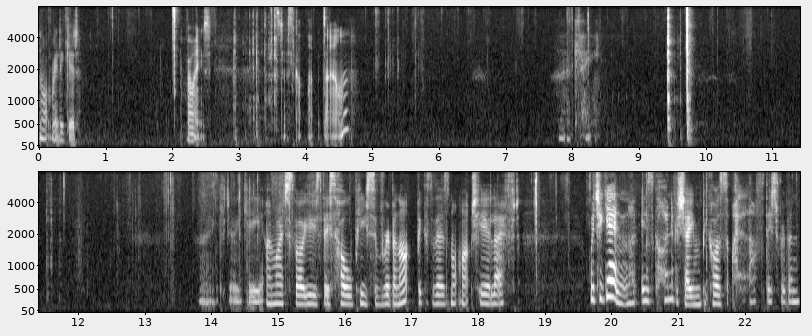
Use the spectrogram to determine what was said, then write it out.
not really good. Right, let's just cut that down. Okay. Dokie. I might as well use this whole piece of ribbon up because there's not much here left. Which again is kind of a shame because I love this ribbon.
